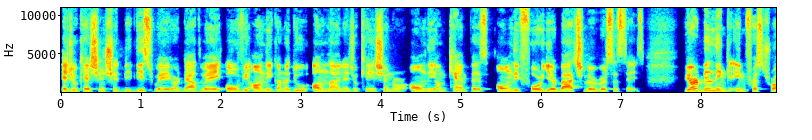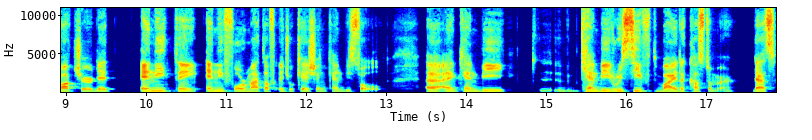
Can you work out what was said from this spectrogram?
education should be this way or that way. Oh, we only gonna do online education or only on campus, only four-year bachelor versus days. We are building infrastructure that anything any format of education can be sold uh, and can be can be received by the customer that's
